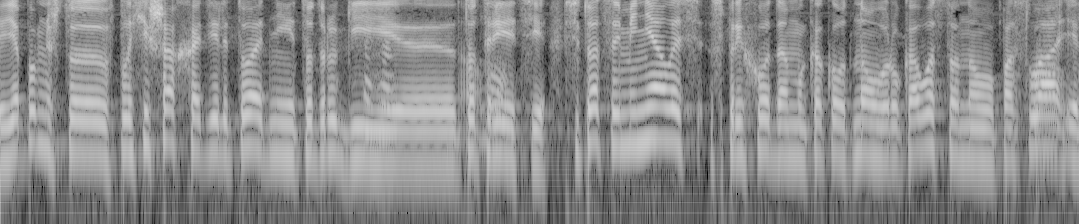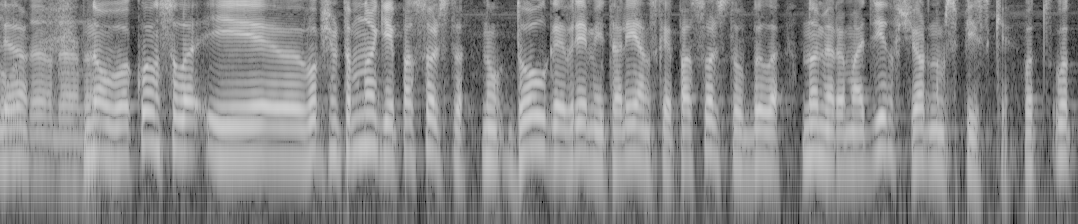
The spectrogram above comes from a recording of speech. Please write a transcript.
я помню, что в плохишах ходили то одни, то другие, э, то Ну, третьи. Ситуация менялась с приходом какого-то нового руководства, нового посла Консула, или да, да, да. нового консула. И, э, в общем-то, многие посольства, ну, долгое время итальянское посольство было номером один в черном списке. Вот, вот,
